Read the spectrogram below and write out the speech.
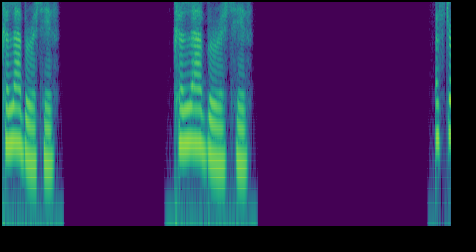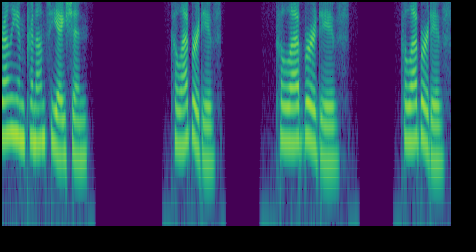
Collaborative. Collaborative. Australian pronunciation. Collaborative. Collaborative. Collaborative.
